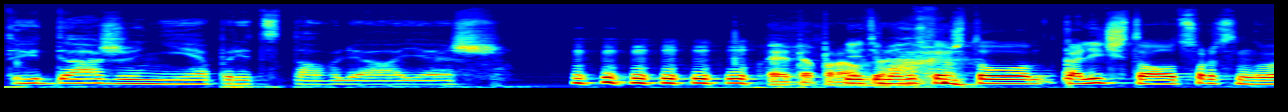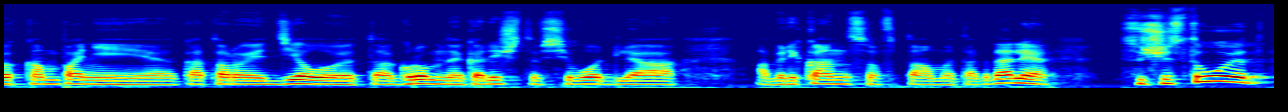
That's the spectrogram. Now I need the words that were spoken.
ты даже не представляешь. Это правда. Я тебе могу сказать, что количество аутсорсинговых компаний, которые делают огромное количество всего для американцев там и так далее, существует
